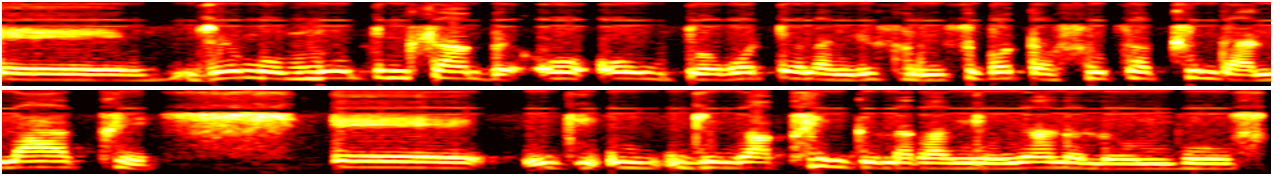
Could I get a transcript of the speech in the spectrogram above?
eh njengomuntu mhlambe owudokotela ngesingisi kodwa futhi aphinda laphe eh ngingaphendula kangconyana lo mbuzo.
